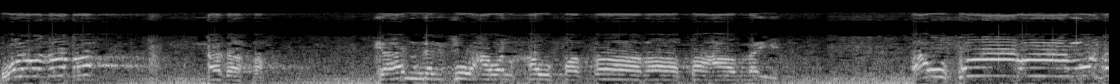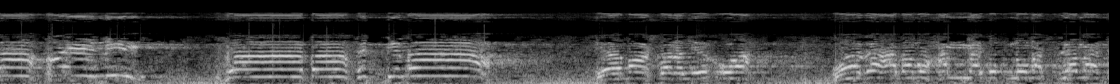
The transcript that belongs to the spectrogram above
والغضب أذاقه. كأن الجوع والخوف صارا طعامين. أو صارا مذاقين ذابا في الدماء. يا معشر الإخوة وذهب محمد بن مسلمة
